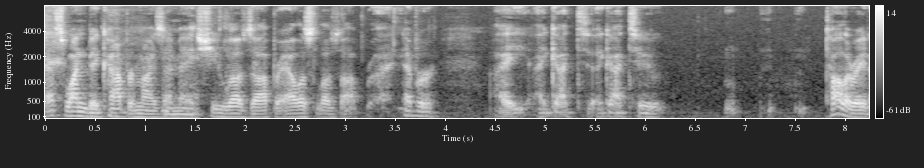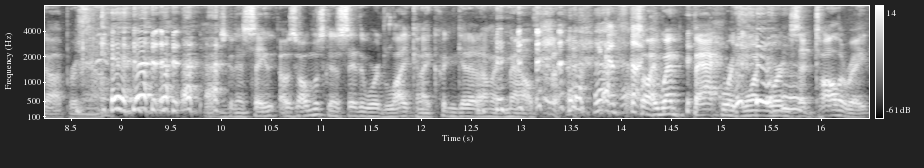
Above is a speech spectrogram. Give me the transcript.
That's one big compromise I made. She loves opera. Alice loves opera. I never, I I got I got to tolerate opera now. I was gonna say I was almost gonna say the word like, and I couldn't get it out of my mouth. so I went backwards one word and said tolerate.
